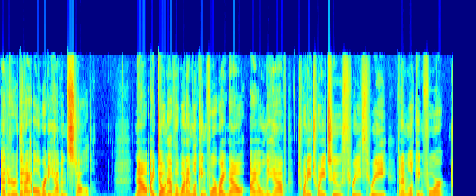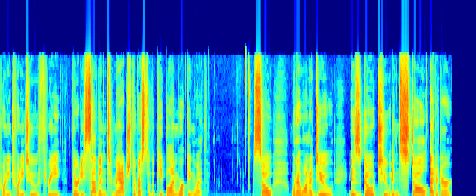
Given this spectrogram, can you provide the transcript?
editor that I already have installed. Now, I don't have the one I'm looking for. Right now, I only have 2022 3.3, and I'm looking for 2022 3.37 to match the rest of the people I'm working with. So, what I want to do is go to Install Editor,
